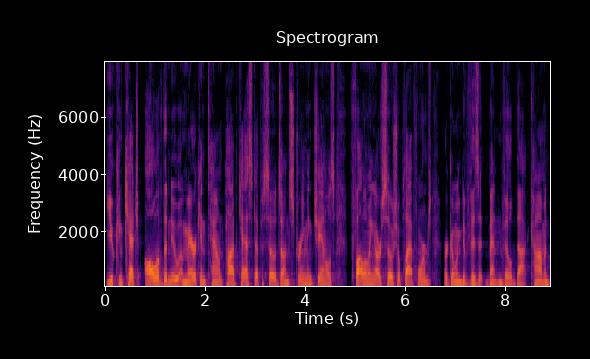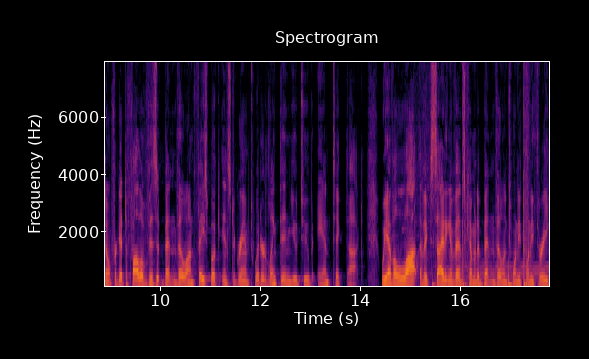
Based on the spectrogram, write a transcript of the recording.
you can catch all of the new American Town podcast episodes on streaming channels, following our social platforms, or going to visitbentonville.com. And don't forget to follow Visit Bentonville on Facebook, Instagram, Twitter, LinkedIn, YouTube, and TikTok. We have a lot of exciting events coming to Bentonville in 2023.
